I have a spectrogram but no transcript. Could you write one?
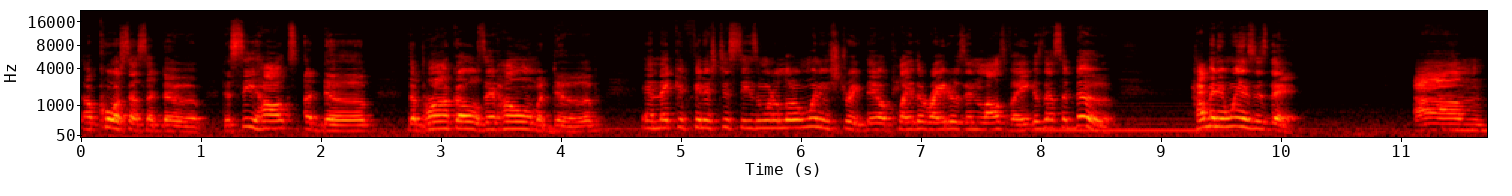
Of course, that's a dub. The Seahawks a dub. The Broncos at home a dub. And they can finish this season with a little winning streak. They'll play the Raiders in Las Vegas. That's a dub. How many wins is that? Um,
